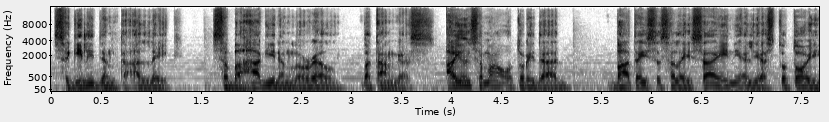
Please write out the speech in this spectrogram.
sa gilid ng Taal Lake sa bahagi ng Laurel, Batangas. Ayon sa mga otoridad, batay sa salaysay ni alias Totoy,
